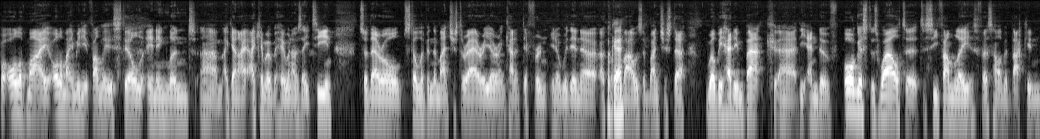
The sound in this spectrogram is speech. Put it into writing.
but all of my all of my immediate family is still in England. Um, again, I, I, came over here when I was 18, so they're all still live in the Manchester area and kind of different, you know, within a, a couple okay. of hours of Manchester. We'll be heading back uh, at the end of August as well to, to see family. It's the first time I'll be back in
